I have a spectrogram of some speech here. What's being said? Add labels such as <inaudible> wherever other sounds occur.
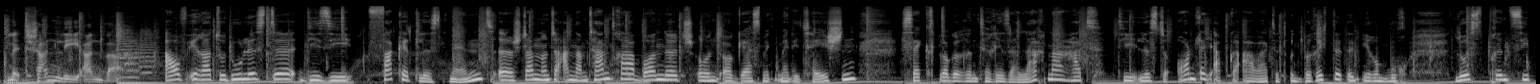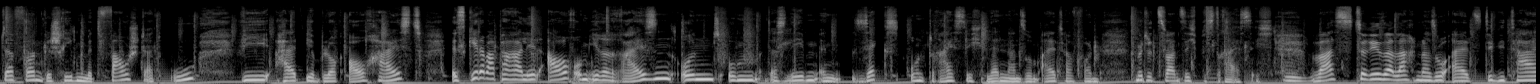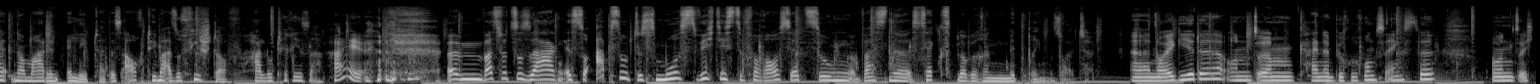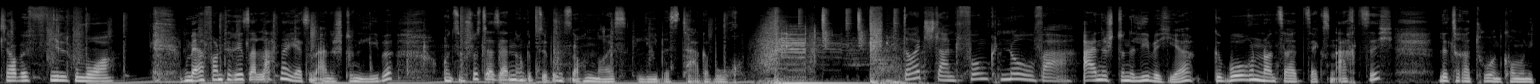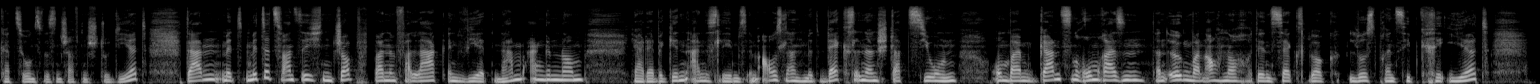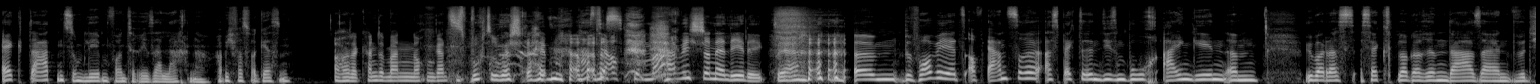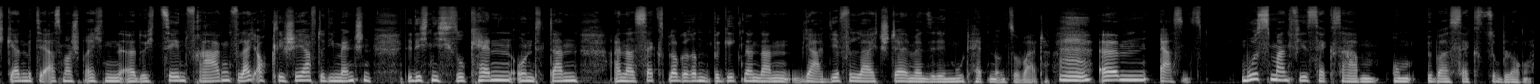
Mit Shanli Anwar. Auf ihrer To-Do-Liste, die sie Fuck It List nennt, äh, standen unter anderem Tantra, Bondage und Orgasmic Meditation. Sexbloggerin Theresa Lachner hat die Liste ordentlich abgearbeitet und berichtet in ihrem Buch Lustprinzip davon, geschrieben mit V statt U, wie halt ihr Blog auch heißt. Es geht aber parallel auch um ihre Reisen und um das Leben in 36 Ländern, so im Alter von Mitte 20 bis 30. Mhm. Was Theresa Lachner so als Digital-Nomadin erlebt erlebt hat. Ist auch Thema, also viel Stoff. Hallo Theresa. Hi. <laughs> ähm, was würdest du sagen, ist so absolutes Muss, wichtigste Voraussetzung, was eine Sexbloggerin mitbringen sollte? Äh, Neugierde und ähm, keine Berührungsängste und ich glaube viel Humor. Mehr von Theresa Lachner jetzt in eine Stunde Liebe. Und zum Schluss der Sendung gibt es übrigens noch ein neues Liebestagebuch. Deutschlandfunk Nova. Eine Stunde Liebe hier. Geboren 1986, Literatur- und Kommunikationswissenschaften studiert. Dann mit Mitte 20 einen Job bei einem Verlag in Vietnam angenommen. Ja, der Beginn eines Lebens im Ausland mit wechselnden Stationen. Und beim ganzen Rumreisen dann irgendwann auch noch den Sexblog Lustprinzip kreiert. Eckdaten zum Leben von Theresa Lachner. Habe ich was vergessen? Oh, da könnte man noch ein ganzes Buch drüber <laughs> schreiben. Aber das habe ich schon erledigt. Ja. <laughs> ähm, bevor wir jetzt auf ernstere Aspekte in diesem Buch eingehen, ähm, über das Sexbloggerin-Dasein, würde ich gerne mit dir erstmal sprechen äh, durch zehn Fragen, vielleicht auch klischeehafte, die Menschen, die dich nicht so kennen und dann einer Sexbloggerin begegnen, dann ja dir vielleicht stellen, wenn sie den Mut hätten und so weiter. Mhm. Ähm, erstens, muss man viel Sex haben, um über Sex zu bloggen?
